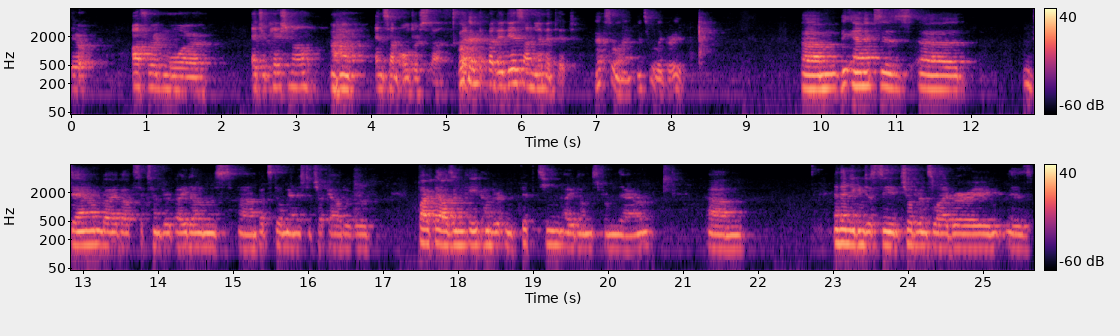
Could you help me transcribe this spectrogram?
they're offering more educational Uh-huh. And some older stuff. But, Okay. but it is unlimited. Excellent. It's really great. Um, the annex is uh, down by about 600 items, uh, but still managed to check out over 5,815 items from there. Um, and then you can just see children's library is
